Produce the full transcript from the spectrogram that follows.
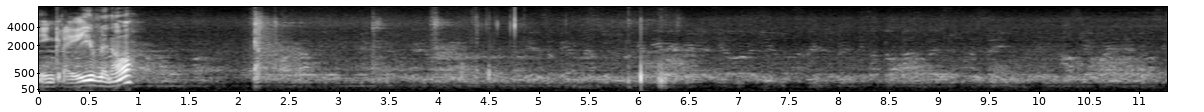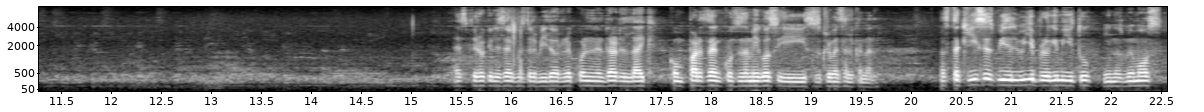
Increíble, ¿no? Espero que les haya gustado el video. Recuerden darle like, compartan con sus amigos y suscríbanse al canal. Hasta aquí se despide el video por aquí en YouTube y nos vemos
